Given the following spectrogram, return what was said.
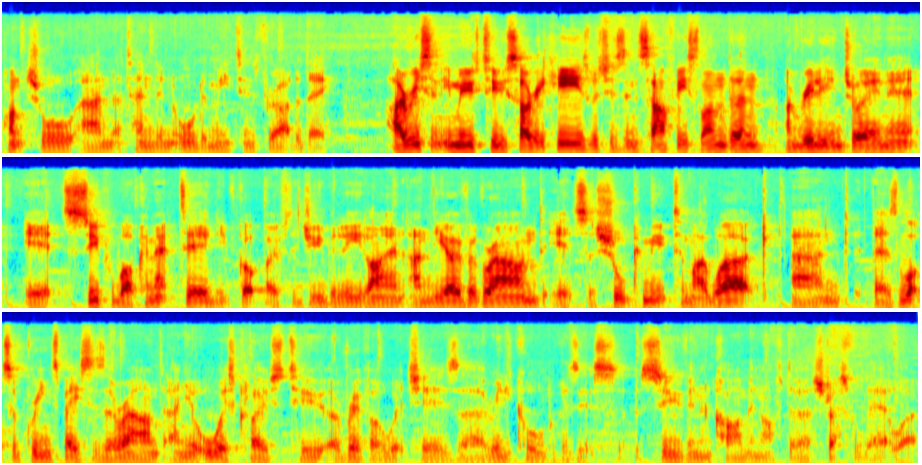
punctual and attending all the meetings throughout the day. I recently moved to Surrey Quays, which is in southeast London. I'm really enjoying it. It's super well connected. You've got both the Jubilee line and the Overground. It's a short commute to my work and there's lots of green spaces around and you're always close to a river, which is uh, really cool because it's soothing and calming after a stressful day at work.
